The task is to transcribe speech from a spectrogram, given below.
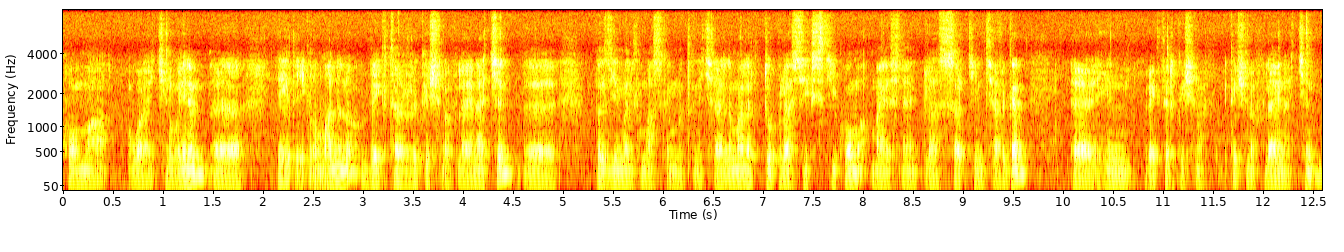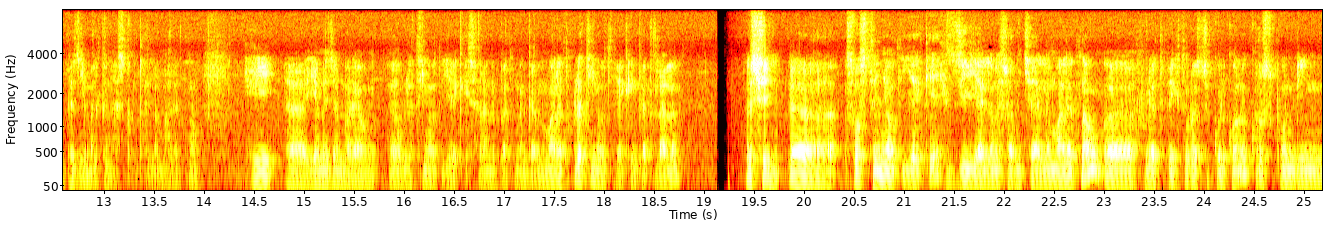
comma Y ኣችን ወይንም የተጠየቅነው ማለት ነው vector equation of line ኣችን በዚህ መልክ ማስቀመጥ እንችላለን ማለት two plus six T comma minus nine plus thirteen T አድርገን ይህን vector equation of line ኣችን በዚህ መልክ እናስቀምጣለን ማለት ነው። ይሄ የመጀመሪያው ሁለተኛው ጥያቄ የሰራንበት መንገድ ማለት ሁለተኛው ጥያቄ እንቀጥላለን። እሺ ሶስተኛው ጥያቄ እዚህ ያለ መስራት እንችላለን ማለት ነው። ሁለት vector ኦች እኩል ከሆነ corresponding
